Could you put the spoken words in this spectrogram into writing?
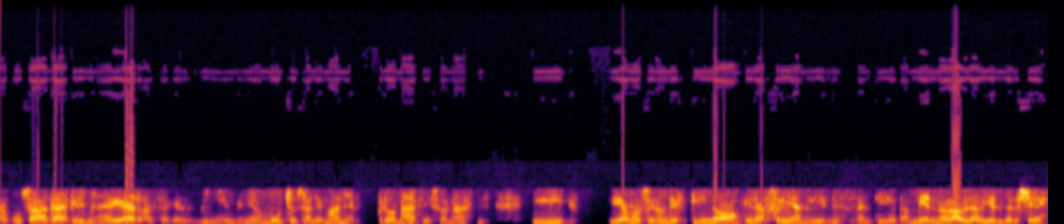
acusada acá de crímenes de guerra, o sea que vinieron muchos alemanes pro-nazis o nazis. Y digamos, en un destino que era friendly en ese sentido. También no habla bien Ye,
